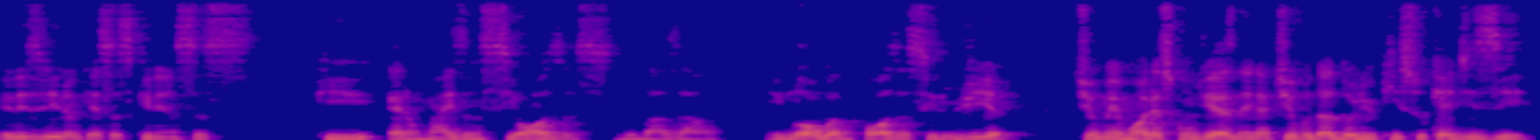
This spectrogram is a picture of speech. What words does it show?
Eles viram que essas crianças que eram mais ansiosas no basal e logo após a cirurgia tinham memórias com viés negativo da dor. E o que isso quer dizer,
